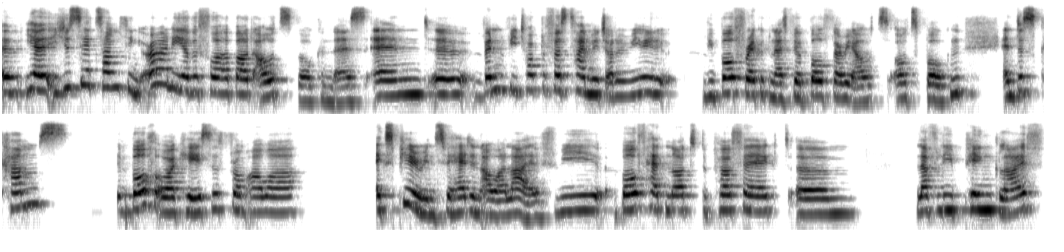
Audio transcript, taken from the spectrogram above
Um, yeah, you said something earlier before about outspokenness, and uh, when we talked the first time each other, we we both recognize we are both very out, outspoken. And this comes in both our cases from our experience we had in our life. We both had not the perfect, um, lovely pink life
